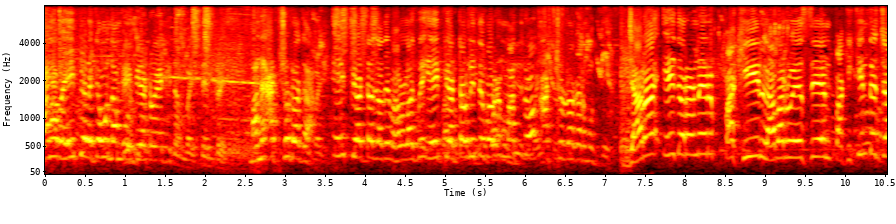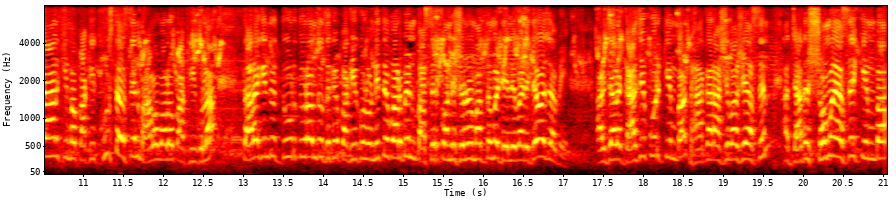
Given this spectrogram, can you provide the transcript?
রানা ভাই এই পেয়ারটা কেমন দাম এই পড়বে? একই দাম ভাই সেম প্রাইস মানে আটশো টাকা। এই পেয়ারটা যাদের ভালো লাগবে এই পেয়ারটাও নিতে পারবেন মাত্র আটশো টাকার মধ্যে। যারা এই ধরনের পাখি লাভার রয়েছেন পাখি কিনতে চান কিংবা পাখি খুঁজতে আসছেন ভালো ভালো পাখিগুলা তারা কিন্তু দূর দূরান্ত থেকে পাখিগুলো নিতে পারবেন বাসের কন্ডিশনের মাধ্যমে ডেলিভারি দেওয়া যাবে। আর যারা গাজীপুর কিংবা ঢাকার আশেপাশে আছেন আর যাদের সময় আছে কিংবা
